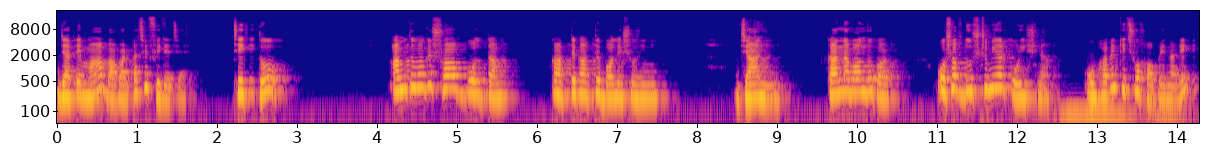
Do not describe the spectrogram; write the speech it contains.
যাতে মা বাবার কাছে ফিরে যায়। ঠিক তো? আমি তোমাকে সব বলতাম, কাঁদতে কাঁদতে বলে সোহিনী। জানি কান্না বন্ধ কর। ওসব দুষ্টুমি আর করিস না। ওভাবে কিছু হবে না রে।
